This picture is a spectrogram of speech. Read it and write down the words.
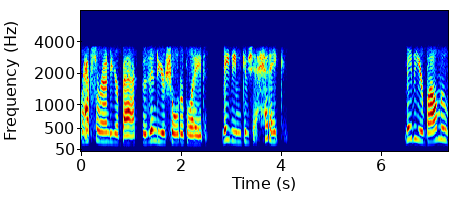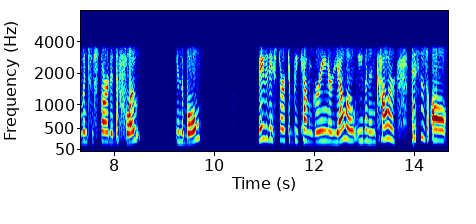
wraps around to your back, goes into your shoulder blade, maybe even gives you a headache. Maybe your bowel movements have started to float in the bowl. Maybe they start to become green or yellow, even in color. This is all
